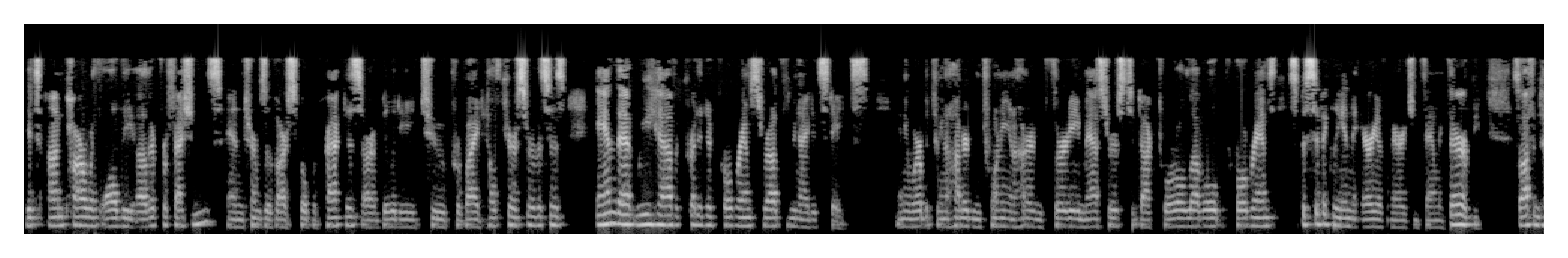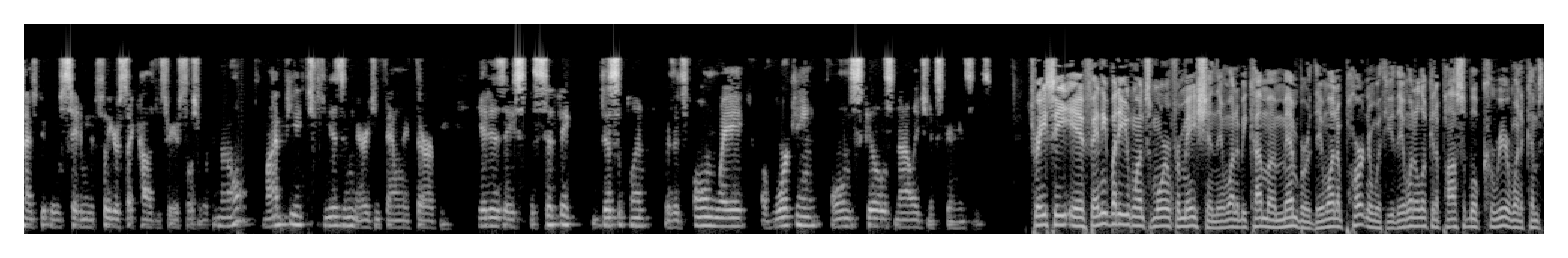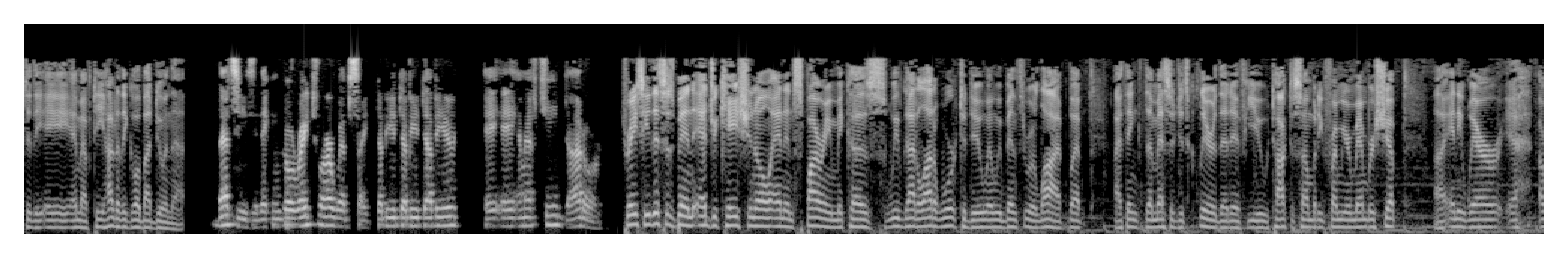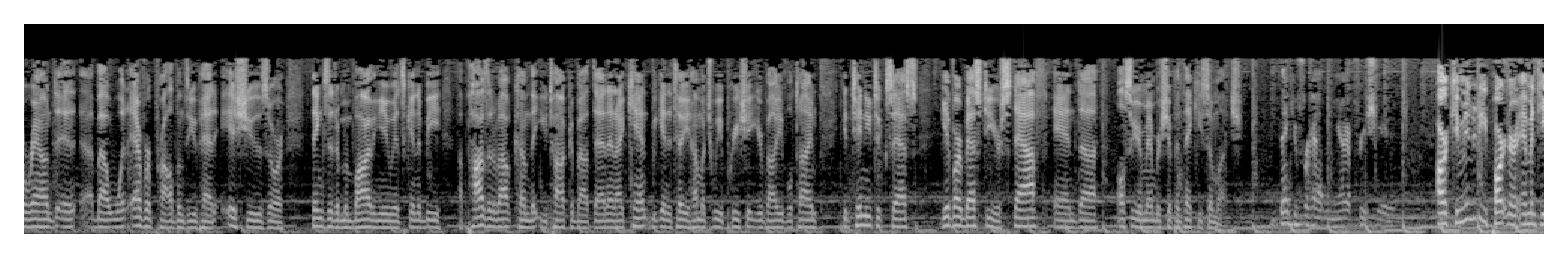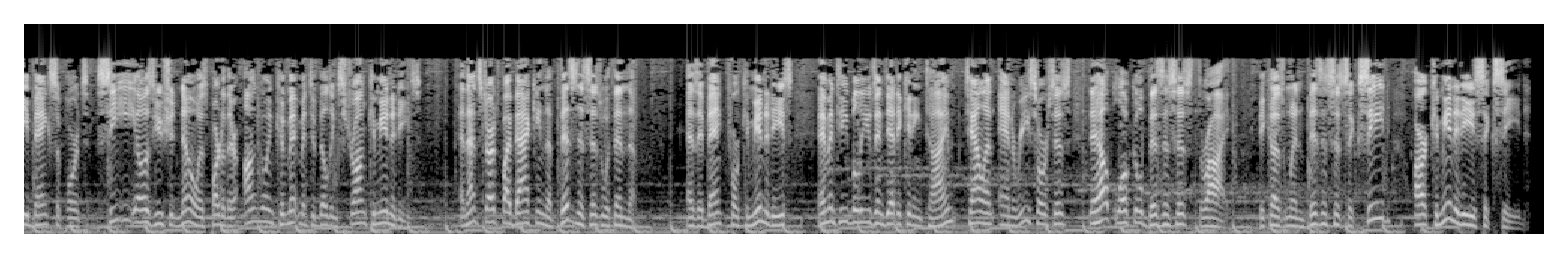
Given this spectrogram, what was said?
It's on par with all the other professions in terms of our scope of practice, our ability to provide healthcare services, and that we have accredited programs throughout the United States anywhere between 120 and 130 master's to doctoral level programs, specifically in the area of marriage and family therapy. So oftentimes people will say to me, so you're a psychologist or you're a social worker. No, my PhD is in marriage and family therapy. It is a specific discipline with its own way of working, own skills, knowledge, and experiences. Tracy, if anybody wants more information, they want to become a member, they want to partner with you, they want to look at a possible career when it comes to the AAMFT, how do they go about doing that? That's easy. They can go right to our website, www.aamft.org. Tracy, this has been educational and inspiring because we've got a lot of work to do and we've been through a lot, but I think the message is clear that if you talk to somebody from your membership, uh, anywhere uh, around uh, about whatever problems you've had, issues or things that have been bothering you. It's going to be a positive outcome that you talk about that. And I can't begin to tell you how much we appreciate your valuable time. Continued success. Give our best to your staff and uh, also your membership. And thank you so much. Thank you for having me. I appreciate it. Our community partner M&T Bank supports CEOs you should know as part of their ongoing commitment to building strong communities and that starts by backing the businesses within them. As a bank for communities, M&T believes in dedicating time, talent, and resources to help local businesses thrive. Because when businesses succeed, our communities succeed.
